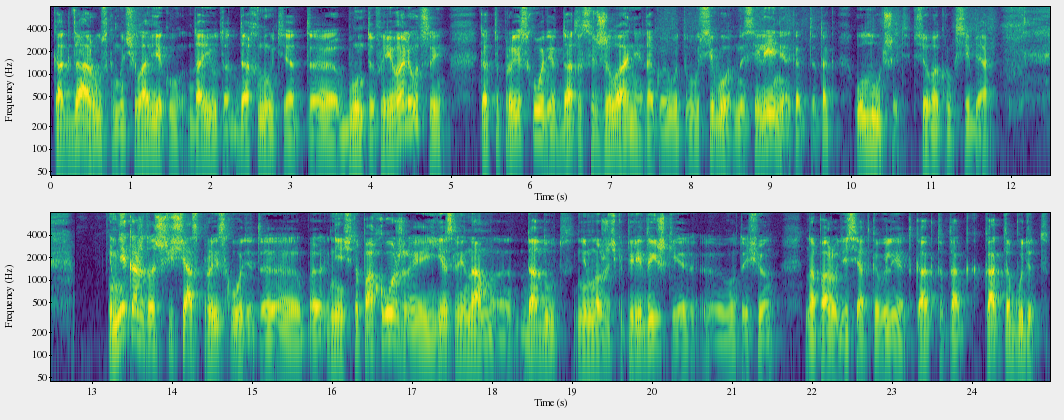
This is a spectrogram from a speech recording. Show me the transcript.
когда русскому человеку дают отдохнуть от бунтов и революций, как-то происходит, да, так сказать, желание такое вот у всего населения как-то так улучшить все вокруг себя. Мне кажется, что сейчас происходит э, э, нечто похожее. Если нам э, дадут немножечко передышки, вот еще на пару десятков лет, как-то так, как-то будет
